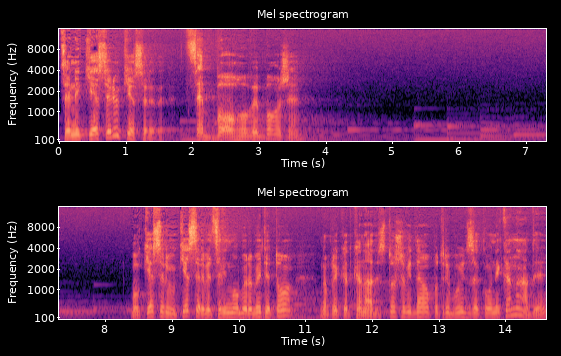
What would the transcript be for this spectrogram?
Це не кесарю кесареве, це Богове Боже. Бо кесарю кесареве це він мав би робити то, наприклад, канадець, то, що від нього потребують закони Канади.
